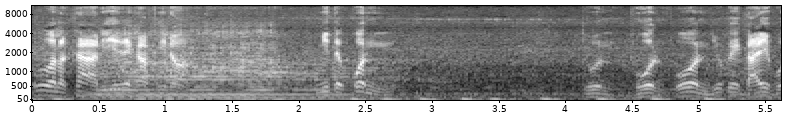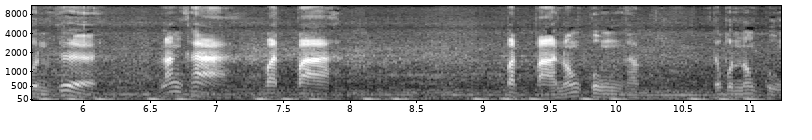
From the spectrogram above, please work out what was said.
โอ้ราคาดีเลยครับพี่น้องมีแต่คนทุนพูนพูนอยู่ไกลๆพูนคือลังค่าวัดป่าวัดป่าน้องกุงครับตำบลน้องกุง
